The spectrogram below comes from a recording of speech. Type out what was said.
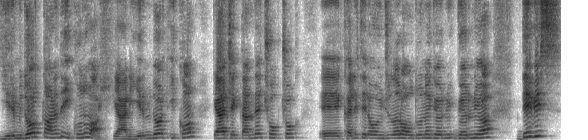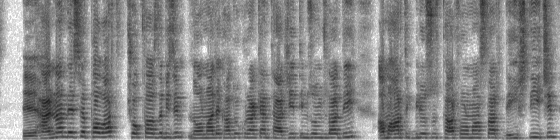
24 tane de ikonu var. Yani 24 ikon gerçekten de çok çok e, kaliteli oyuncuları olduğuna görü- görünüyor. Davis, e, Hernandez ve Pavard çok fazla bizim normalde kadro kurarken tercih ettiğimiz oyuncular değil. Ama artık biliyorsunuz performanslar değiştiği için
